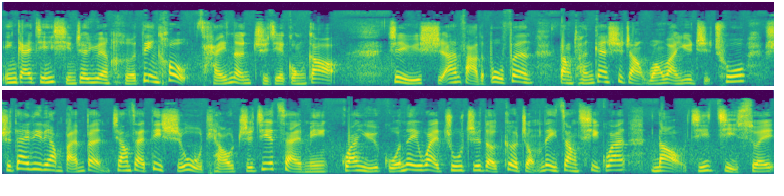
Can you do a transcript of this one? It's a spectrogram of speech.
应该经行政院核定后才能直接公告。至于食安法的部分，党团干事长王婉玉指出，时代力量版本将在第十五条直接载明关于国内外猪只的各种内脏器官、脑及脊髓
